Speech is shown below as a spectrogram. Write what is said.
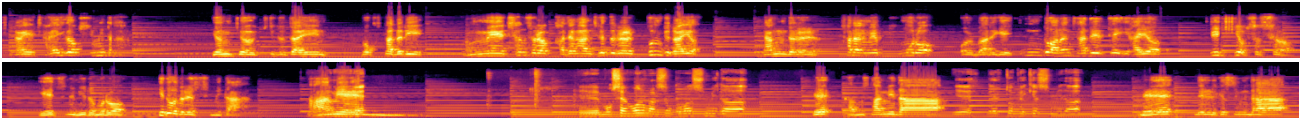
신앙의 자유가 없습니다. 영적 지도자인 목사들이 왕매의 천사로 가장한 저들을 분별하여 양들을 하나님의 품으로 올바르게 인도하는 자들이 되게 하여 주시옵소서 예수님 이름으로 기도드렸습니다. 아멘. 예, 목사님 오늘 말씀 고맙습니다. 예, 감사합니다. 예, 내일 또 뵙겠습니다. 네, 내일 뵙겠습니다.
